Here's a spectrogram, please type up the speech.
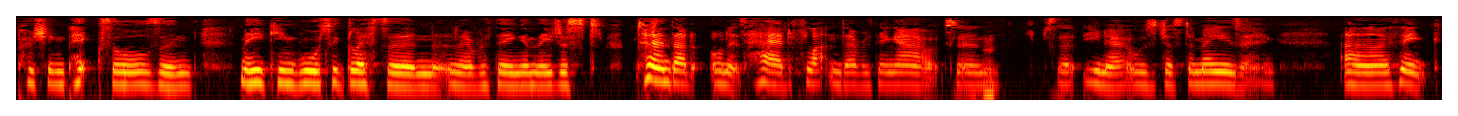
pushing pixels and making water glisten and everything, and they just turned that on its head, flattened everything out, mm-hmm. and so, you know, it was just amazing. And I think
